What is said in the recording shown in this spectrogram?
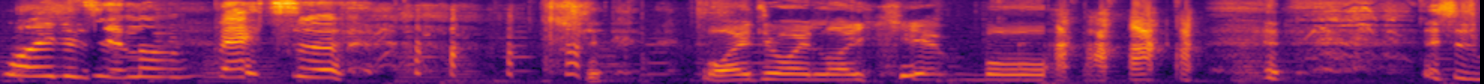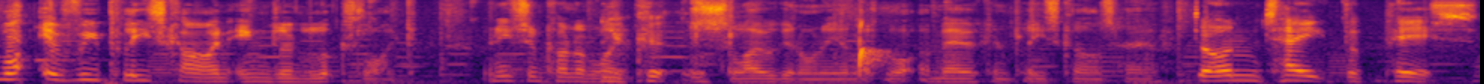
Why does it look better? Why do I like it more? This is what every police car in England looks like. We need some kind of like could- slogan on here, like what American police cars have. Don't take the piss.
